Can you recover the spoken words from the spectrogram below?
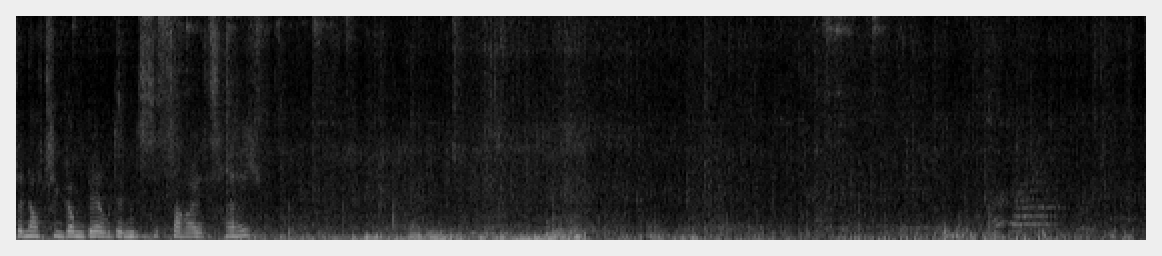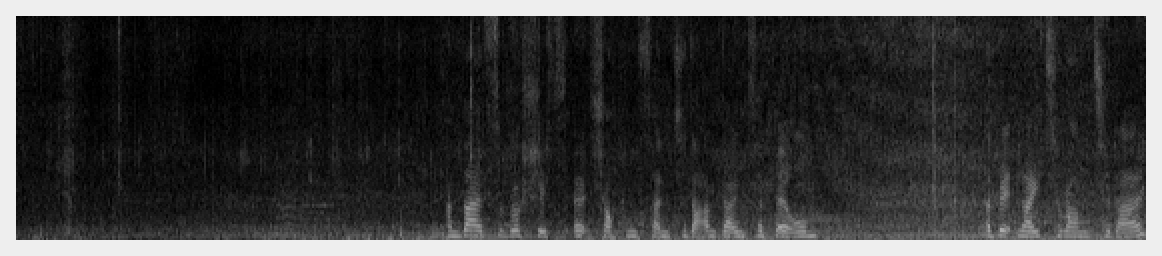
the Nottingham Building Society. And there's the Rushes Shopping Centre that I'm going to film a bit later on today.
